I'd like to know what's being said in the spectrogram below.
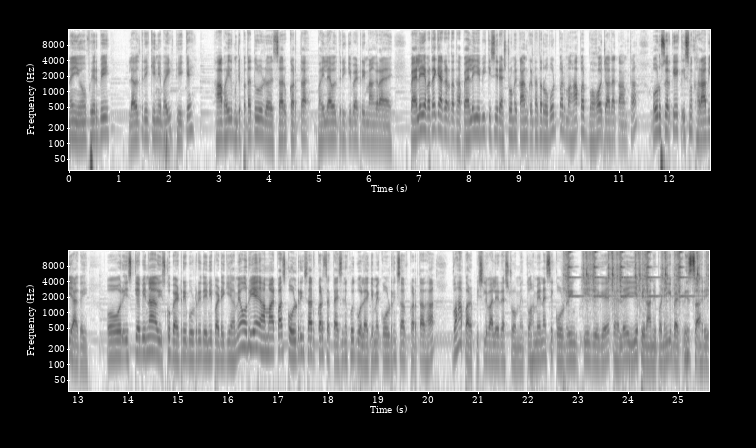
नहीं हूँ, फिर भी लेवल थ्री की नहीं भाई, ठीक है? हाँ भाई, मुझे पता तू सर्व करता भाई लेवल थ्री की बैटरी मांग रहा है। पहले ये पता है क्या करता था? पहले ये भी किसी रेस्टोरेंट में काम करता था रोबोट पर वहाँ पर बहुत ज़्यादा काम था और उस करके इसमें ख़राबी आ गई। और इसके बिना इसको बैटरी बूटरी देनी पड़ेगी हमें और ये हमारे पास कोल्ड ड्रिंक सर्व कर सकता है। इसने खुद बोला है कि मैं कोल्ड ड्रिंक सर्व करता था वहाँ पर पिछले वाले रेस्टोरेंट में तो हमें ना इसे कोल्ड ड्रिंक की जगह पहले ये पिलानी पड़ेगी बैटरी सारी।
